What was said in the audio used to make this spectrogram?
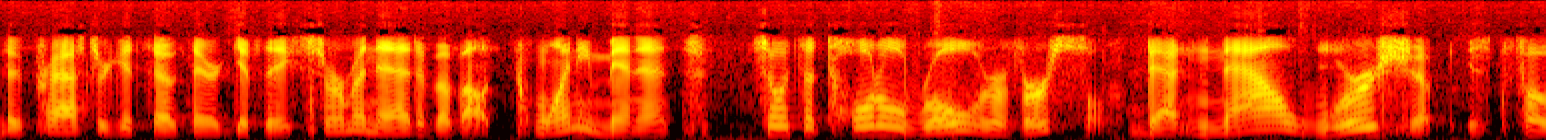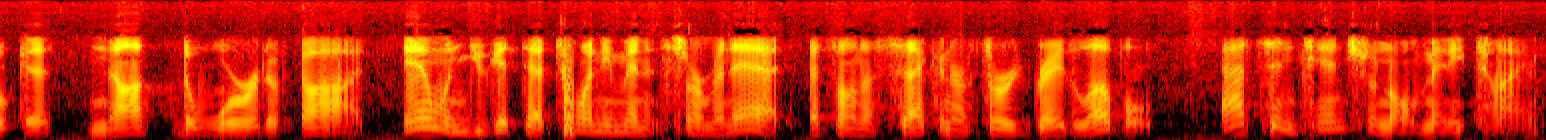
the pastor gets out there, gives a sermonette of about 20 minutes. So it's a total role reversal that now worship is the focus, not the Word of God. And when you get that 20 minute sermonette that's on a second or third grade level, that's intentional many times.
